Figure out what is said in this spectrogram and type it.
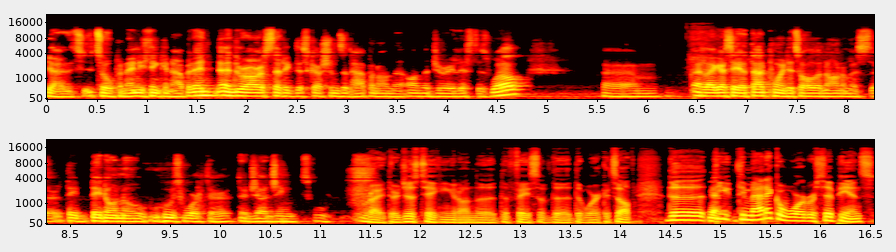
yeah, it's, it's open. Anything can happen, and and there are aesthetic discussions that happen on the on the jury list as well. Um, and like I say, at that point, it's all anonymous. They're, they they don't know whose work they're they're judging. So Right, they're just taking it on the, the face of the, the work itself. The, Yeah. the thematic award recipients,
